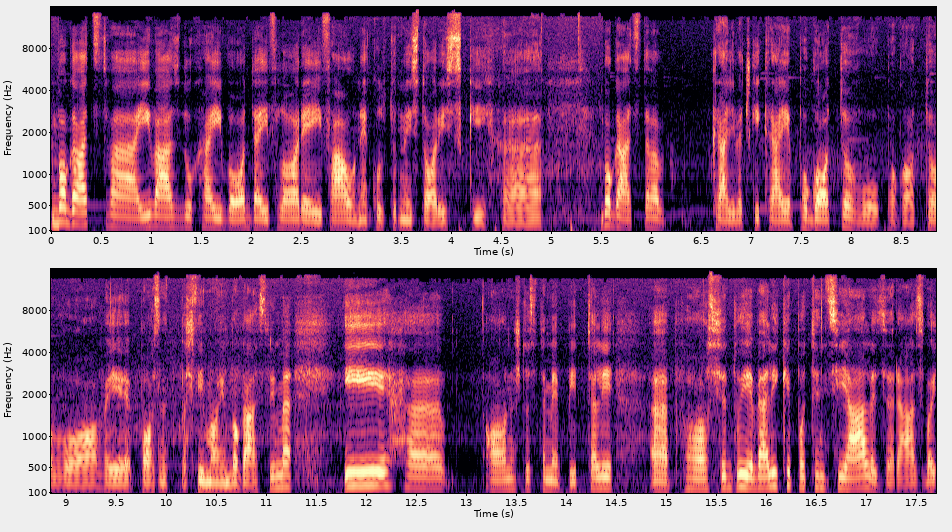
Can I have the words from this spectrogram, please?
bogatstva i vazduha i voda i flore i faune, kulturno-istorijskih bogatstava Kraljevački kraj je pogotovo, pogotovo ovaj, poznat po svim ovim bogatstvima i uh, ono što ste me pitali, uh, posjeduje velike potencijale za razvoj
